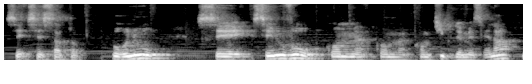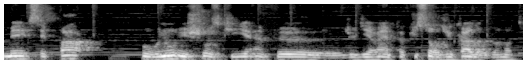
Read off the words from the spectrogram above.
ces, ces Pour nous, c'est nouveau comme, comme, comme type de mécénat, mais c'est pas pour nous une chose qui est un peu, je dirais, un peu qui sort du cadre de notre,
